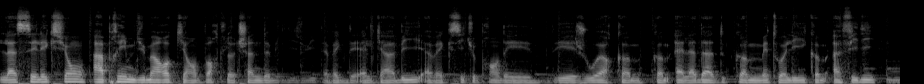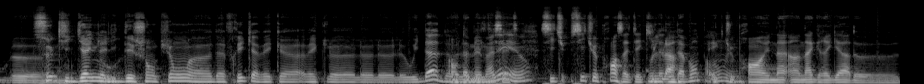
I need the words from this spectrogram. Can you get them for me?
La sélection A' du Maroc qui remporte le Chan 2018 avec des El Kaabi, avec si tu prends des, des joueurs comme, comme El Haddad, comme Metwali, comme Afidi. Le, Ceux qui gagnent la Ligue des Champions euh, d'Afrique avec, avec le le, le, Widad la même année. Hein. Si, tu, si tu prends cette équipe-là et que tu prends un agrégat de,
